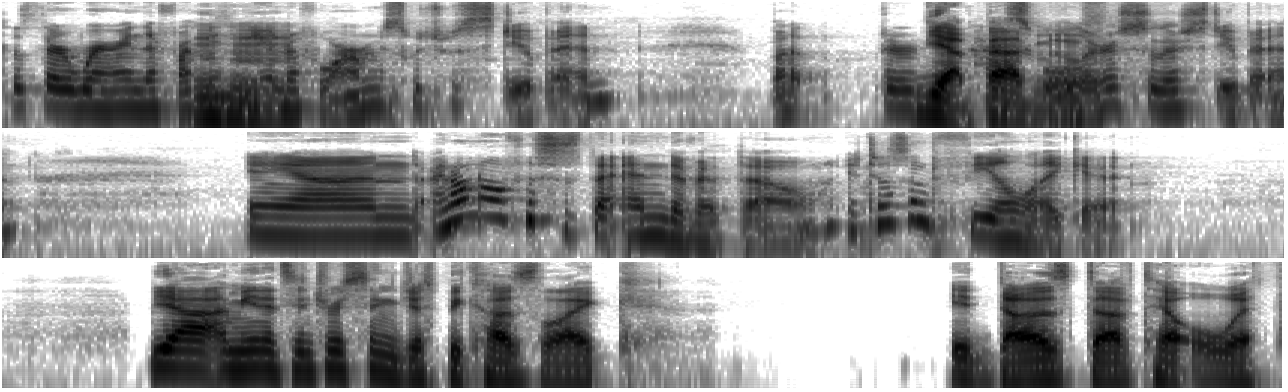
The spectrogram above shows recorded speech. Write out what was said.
because they're wearing their fucking Mhm. uniforms, which was stupid. But they're Yeah, high bad move. schoolers, so they're stupid. And I don't know if this is the end of it though. It doesn't feel like it. Yeah, I mean it's interesting just because like it does dovetail with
